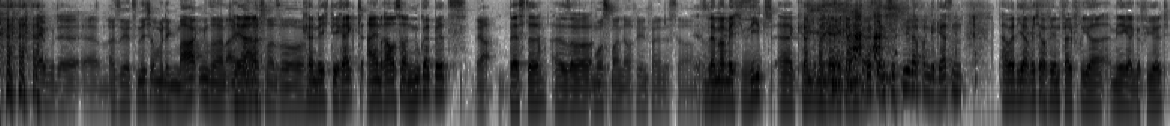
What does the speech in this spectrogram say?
Sehr gute. Ähm, Also jetzt nicht unbedingt Marken, sondern einfach Ja. erstmal so. Könnte ich direkt einen raushauen. Nougat Bits. Ja, Beste. Also, muss man auf jeden Fall eine Liste haben. wenn man mich sieht, äh, könnte man denken, ich habe ein bisschen zu viel davon gegessen. Aber die habe ich auf jeden Fall früher mega gefühlt.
